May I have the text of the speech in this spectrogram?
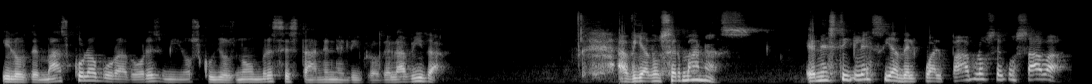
y los demás colaboradores míos cuyos nombres están en el libro de la vida. Había dos hermanas en esta iglesia del cual Pablo se gozaba,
